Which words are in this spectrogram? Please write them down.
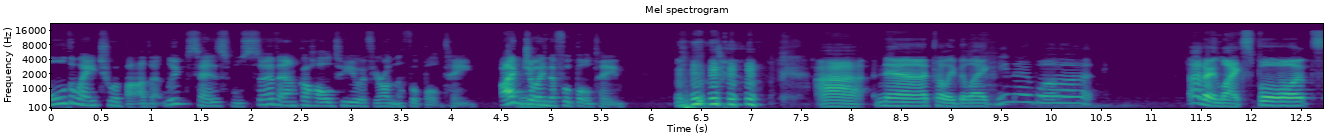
all the way to a bar that Luke says will serve alcohol to you if you're on the football team. I'd Mm. join the football team. uh nah, I'd probably be like, you know what? I don't like sports.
